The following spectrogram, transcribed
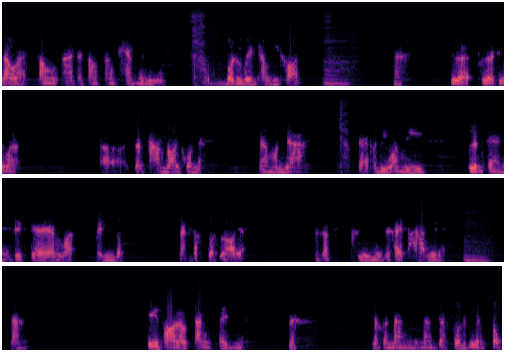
เราอะต้องอาจจะต้องตั้งแคมป์กันอยู่ครับบริเวณแถวนี้ก่อนอ่า เพื่อเพื่อที่ว่าเอ่อจะตามรอยคนเนี่ยนะมันยาก แต่พอดีว่ามีเพื่อนแกเนี่ยที่แกแบบว่า เป็นแบบนักสะกดรอยอะ่ะมันก็คือเหมือนคล้ายๆผ่านนี่แหละอืมที่พอเราตั้งเป็นนะแล้วก็นั่งนั่งจากฝนที่ยังตก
